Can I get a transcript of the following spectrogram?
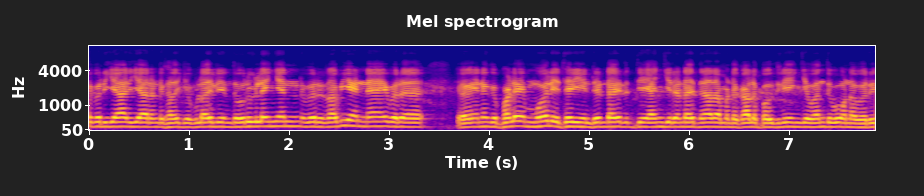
இவர் யார் யார் என்று கதைக்கக்குள்ள அதில் இருந்த ஒரு இளைஞன் இவர் ரவி என்ன இவர் எனக்கு பழைய முதலே தெரியும். ரெண்டாயிரத்தி அஞ்சு ரெண்டாயிரத்தி நாலாம் ஆண்டு காலப்பகுதியிலே இங்கே வந்து போனவர்.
